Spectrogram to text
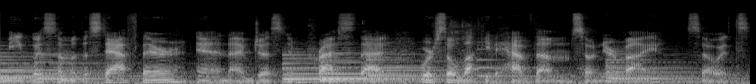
meet with some of the staff there, and I'm just impressed that we're so lucky to have them so nearby. So it's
